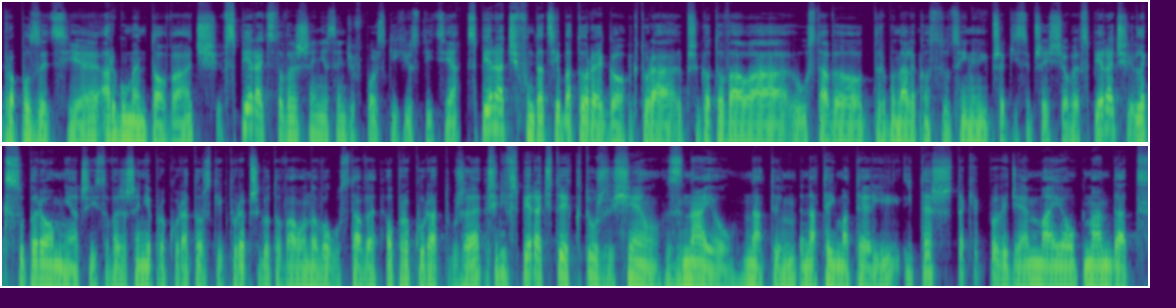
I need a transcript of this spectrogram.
propozycje, argumentować, wspierać Stowarzyszenie Sędziów Polskich Justicja, wspierać Fundację Batorego, która przygotowała ustawę o Trybunale Konstytucyjnym i przepisy przejściowe, wspierać Lex Super Omnia, czyli Stowarzyszenie Prokuratorskie, które przygotowało nową ustawę o prokuraturze, czyli wspierać tych, którzy się znają na tym, na tej materii i też, tak jak powiedziałem, mają mandat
